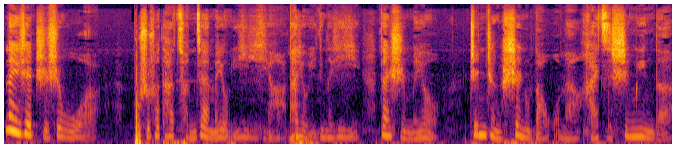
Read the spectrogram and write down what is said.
那些只是我不是说它存在没有意义啊、它有一定的意义，但是没有真正渗入到我们孩子生命的，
